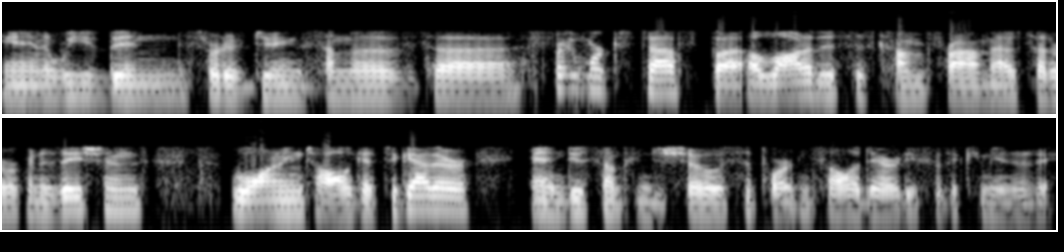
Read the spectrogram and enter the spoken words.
and we've been sort of doing some of the framework stuff, but a lot of this has come from outside organizations wanting to all get together and do something to show support and solidarity for the community.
